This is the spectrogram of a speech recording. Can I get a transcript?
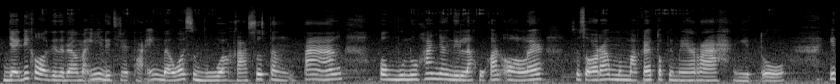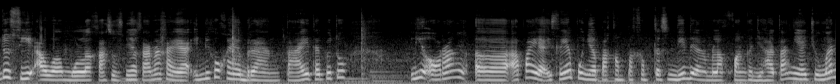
Jadi kalau di drama ini diceritain bahwa sebuah kasus tentang pembunuhan yang dilakukan oleh seseorang memakai topi merah gitu. Itu sih awal mula kasusnya karena kayak ini kok kayak berantai tapi tuh ini orang uh, apa ya istilahnya punya pakem-pakem tersendiri dalam melakukan kejahatannya cuman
